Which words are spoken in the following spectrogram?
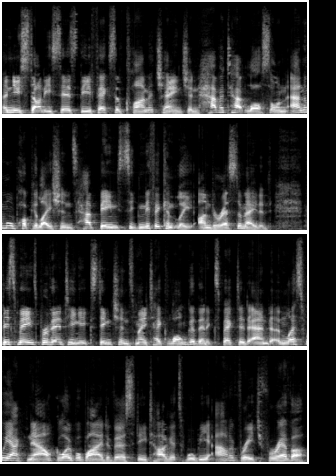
A new study says the effects of climate change and habitat loss on animal populations have been significantly underestimated. This means preventing extinctions may take longer than expected, and unless we act now, global biodiversity targets will be out of reach forever.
